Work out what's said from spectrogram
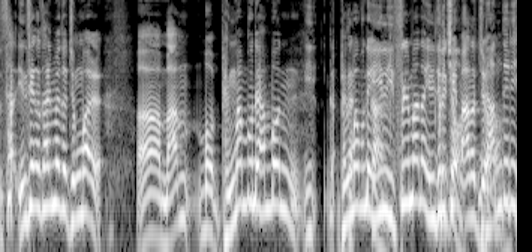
사- 인생을 살면서 정말, 아, 만, 뭐, 백만 분에 한 번, 이- 백만 분의 그러니까 일 있을 만한 일들이 꽤 많았죠. 남들이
